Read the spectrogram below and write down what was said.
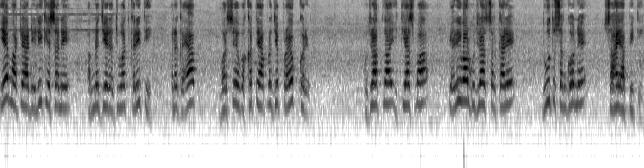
એ માટે આ ડેલિગેશને અમને જે રજૂઆત કરી હતી અને ગયા વર્ષે વખતે આપણે જે પ્રયોગ કર્યો ગુજરાતના ઇતિહાસમાં પહેલીવાર ગુજરાત સરકારે દૂધ સંઘોને સહાય આપી હતી.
